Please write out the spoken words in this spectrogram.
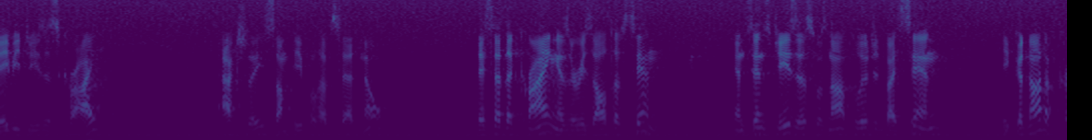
Did baby Jesus cry? Actually, some people have said no. They said that crying is a result of sin. And since Jesus was not polluted by sin, he could not have cried.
